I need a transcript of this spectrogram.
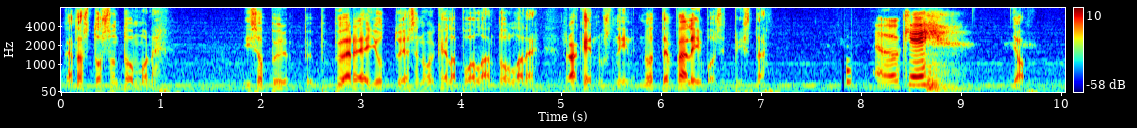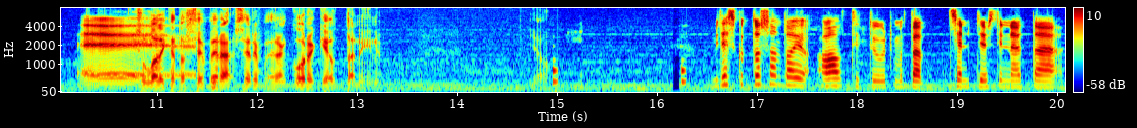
Katos, tossa on tommonen iso py- py- pyöreä juttu ja sen oikealla puolella on tollanen rakennus, niin noitten väliin voisit pistää. Okei. Okay. Joo. Öö, Sulla oli kato sen verran, sen verran korkeutta, niin... Joo. Mites kun tuossa on toi altitude, mutta se nyt tietysti näyttää,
